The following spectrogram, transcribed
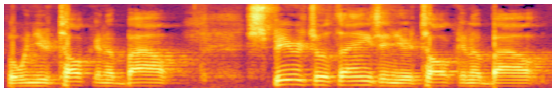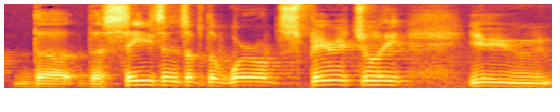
But when you're talking about spiritual things and you're talking about the the seasons of the world spiritually you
